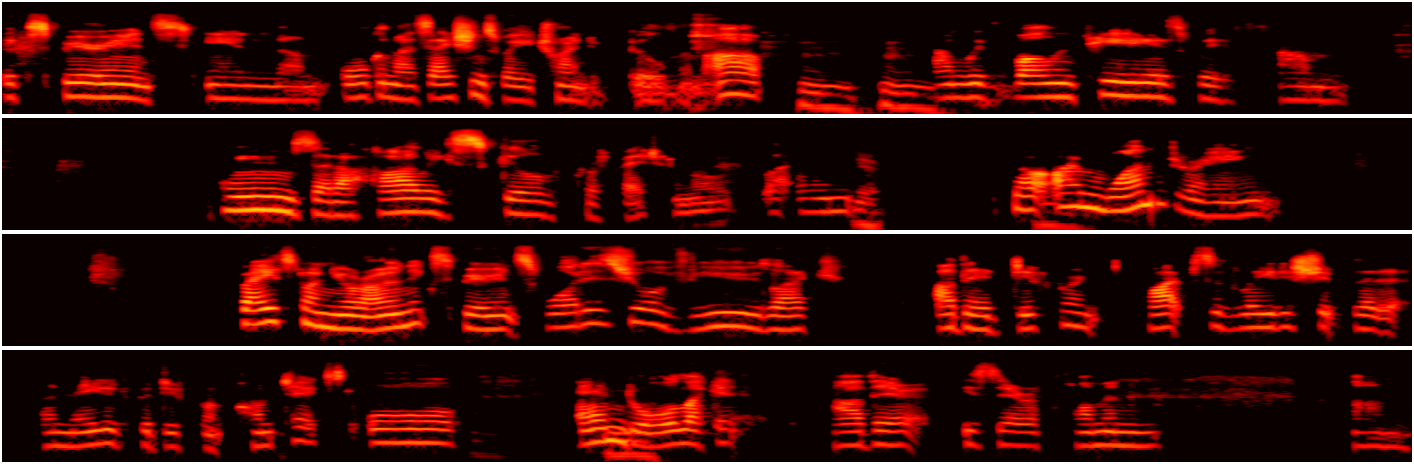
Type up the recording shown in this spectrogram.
experience in um, organizations where you're trying to build them up Mm-hmm. um, with volunteers, with um, teams that are highly skilled professionals. And Yeah. so I'm wondering, based on your own experience, what is your view? Like, are there different types of leadership that are needed for different contexts, or and Mm. or like, are there is there a common um,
